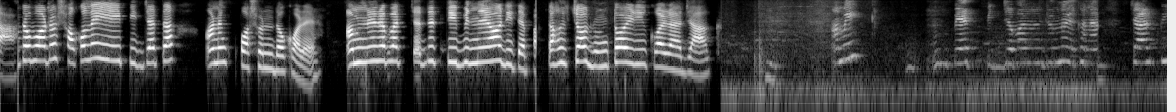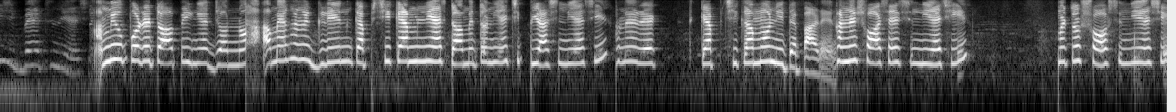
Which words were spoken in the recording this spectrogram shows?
ছোট বড় সকলেই এই পিৎজাটা অনেক পছন্দ করে। আপনারা বাচ্চাদের টিফিনেও দিতে পারেন তাহলে চলুন তৈরি করা যাক। আমি ব্রেড পিৎজা বানানোর জন্য এখানে চার পিস ব্রেড নিয়েছি আমি উপরে টপিং এর জন্য আমি এখানে গ্রিন ক্যাপসিকাম নিয়েছি টমেটো নিয়েছি পেঁয়াজ নিয়েছি এখানে রেড ক্যাপসিকামও নিতে পারেন। এখানে সসেস নিয়েছি টমেটো সস নিয়েছি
